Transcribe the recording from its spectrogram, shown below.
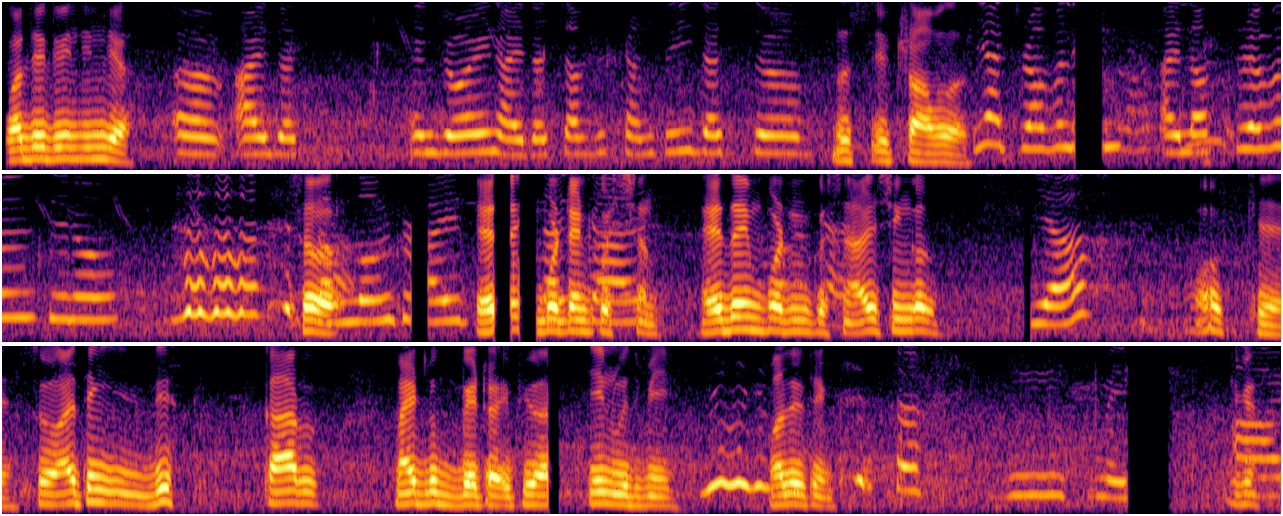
What do you do in India? Uh, I just enjoying. I just love this country. Just uh, This you traveler. yeah, traveling. I love travels. You know. So- Some long rides. Here's the important Nice question. Here's the important question. Are you single? Yeah. Okay. So I think this car might look better if you are in with me. What do you think? Mm, maybe. Okay. I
